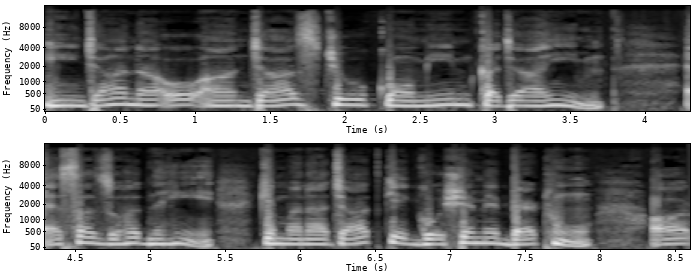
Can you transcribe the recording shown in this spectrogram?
اینجا نہ او آنجاز چو قومیم کجائیم۔ ایسا زہد نہیں کہ مناجات کے گوشے میں بیٹھوں، اور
